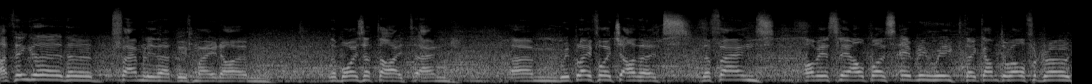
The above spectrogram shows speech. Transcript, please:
I think the, the family that we've made, um, the boys are tight and um, we play for each other. It's the fans obviously help us every week. They come to Welford Road,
